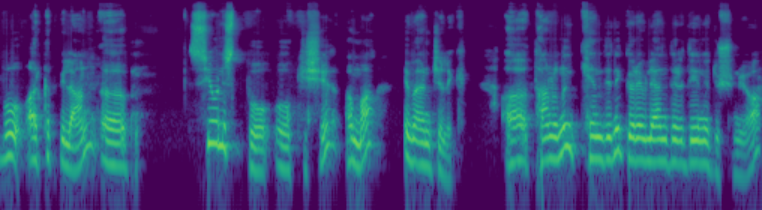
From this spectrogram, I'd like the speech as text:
Bu arka plan e, Siyonist bu o kişi ama evangelik. E, Tanrı'nın kendini görevlendirdiğini düşünüyor.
